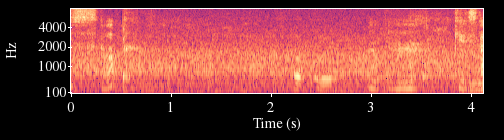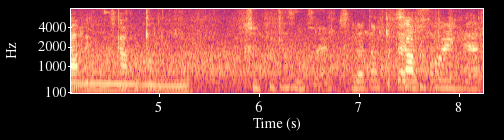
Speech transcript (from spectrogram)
is stuck. Uh-oh. Uh-uh. Okay, stop it. Stop recording. Should we put this inside? No, don't put that Stop recording yet.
